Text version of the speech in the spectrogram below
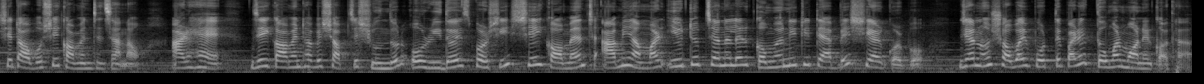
সেটা অবশ্যই কমেন্টে জানাও। আর হ্যাঁ যেই কমেন্ট হবে সবচেয়ে সুন্দর ও হৃদয়স্পর্শী, সেই কমেন্ট আমি আমার ইউটিউব চ্যানেলের কমিউনিটি ট্যাবে শেয়ার করব, যেন সবাই পড়তে পারে তোমার মনের কথা।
